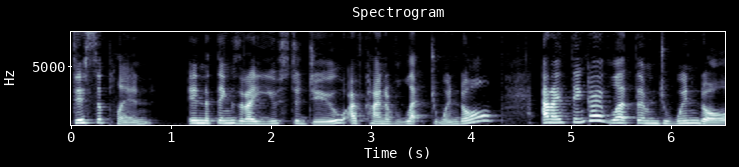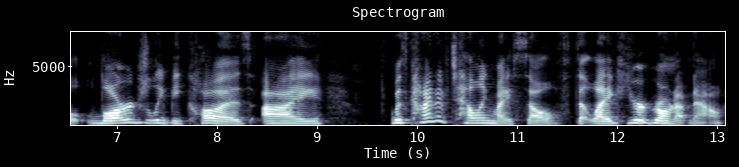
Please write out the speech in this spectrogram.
discipline in the things that I used to do, I've kind of let dwindle. And I think I've let them dwindle largely because I was kind of telling myself that like you're grown up now.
